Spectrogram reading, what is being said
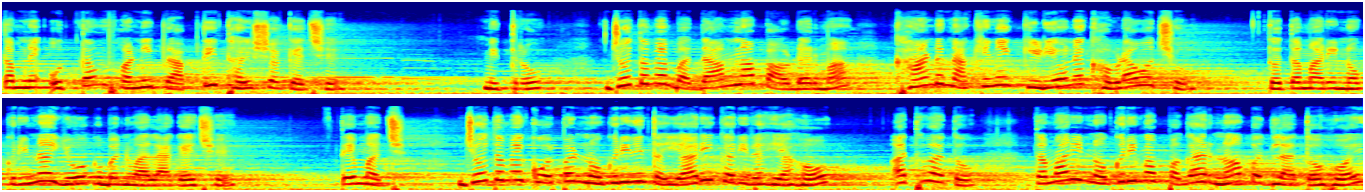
તમને ઉત્તમ ફળની પ્રાપ્તિ થઈ શકે છે. મિત્રો, જો તમે બદામના પાવડરમાં ખાંડ નાખીને કીડીઓને ખવડાવો છો તો તમારી નોકરીના યોગ બનવા લાગે છે. તેમજ, જો તમે કોઈ પણ નોકરીની તૈયારી કરી રહ્યા હો, અથવા તો તમારી નોકરીમાં પગાર ન બદલાતો હોય,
